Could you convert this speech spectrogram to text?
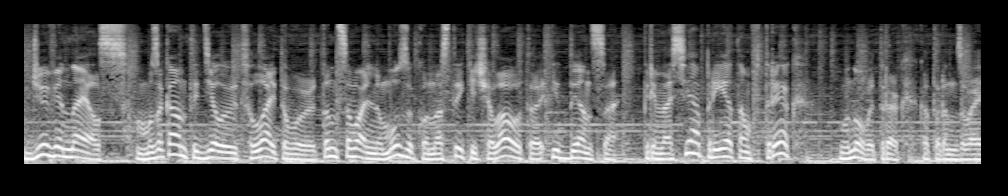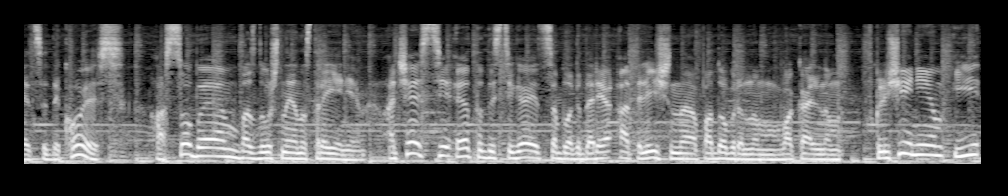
Juveniles. Музыканты делают лайтовую танцевальную музыку на стыке чиллаута и дэнса, привнося при этом в трек, в новый трек, который называется Chorus, особое воздушное настроение. Отчасти это достигается благодаря отлично подобранным вокальным включениям и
